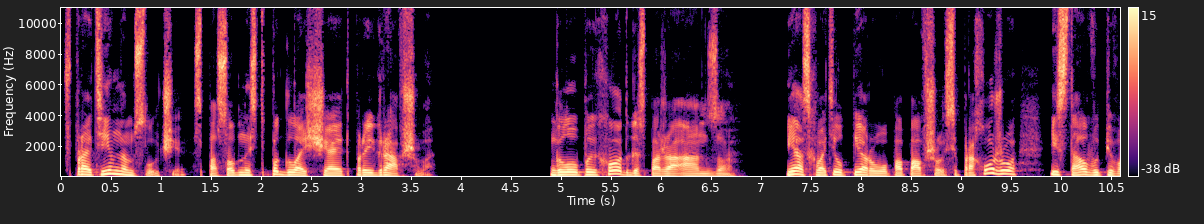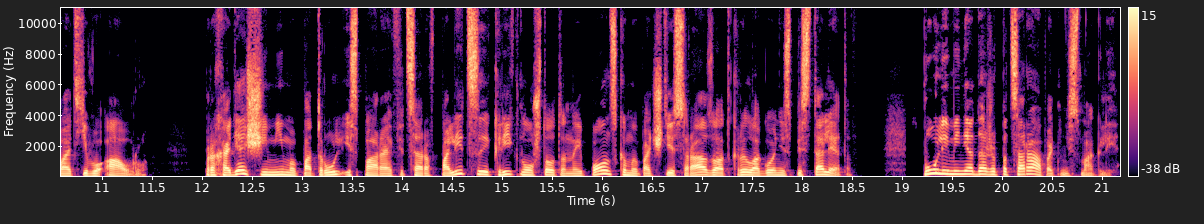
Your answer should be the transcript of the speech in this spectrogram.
В противном случае способность поглощает проигравшего. Глупый ход, госпожа Анзо, я схватил первого попавшегося прохожего и стал выпивать его ауру. Проходящий мимо патруль из пары офицеров полиции крикнул что-то на японском и почти сразу открыл огонь из пистолетов. Пули меня даже поцарапать не смогли.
